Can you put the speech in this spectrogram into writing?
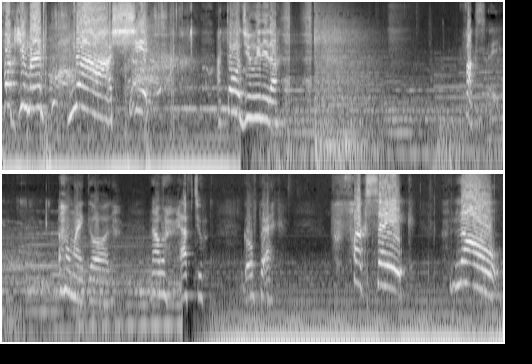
Fuck you, man! Nah, shit! I told you need a... Fuck's. Oh my god. Now we have to go back For fuck's sake! No!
